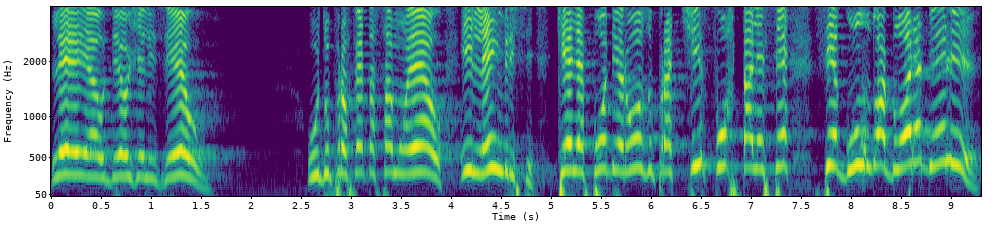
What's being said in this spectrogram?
Leia o Deus de Eliseu, o do profeta Samuel, e lembre-se que ele é poderoso para te fortalecer segundo a glória dele.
